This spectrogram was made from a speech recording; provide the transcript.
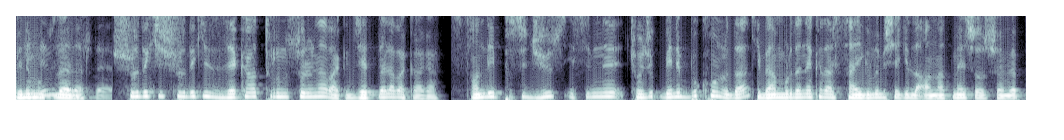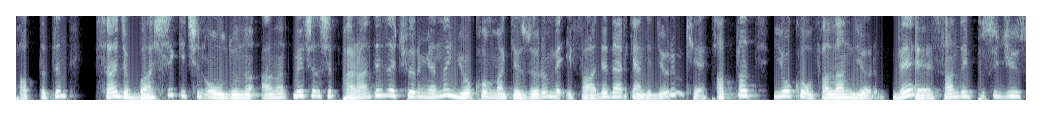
Beni mutlu eder. işte. Şuradaki şuradaki zeka turnusörüne bak. Cetvele bak aga. Sunday Pussy Juice isimli çocuk beni bu konuda ki ben burada ne kadar saygılı bir şekilde anlatmaya çalışıyorum ve patlatın sadece başlık için olduğunu anlatmaya çalışıp parantez açıyorum yanına yok olmak yazıyorum ve ifade ederken de diyorum ki patlat yok ol falan diyorum. Ve e, Sunday Pussy Juice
